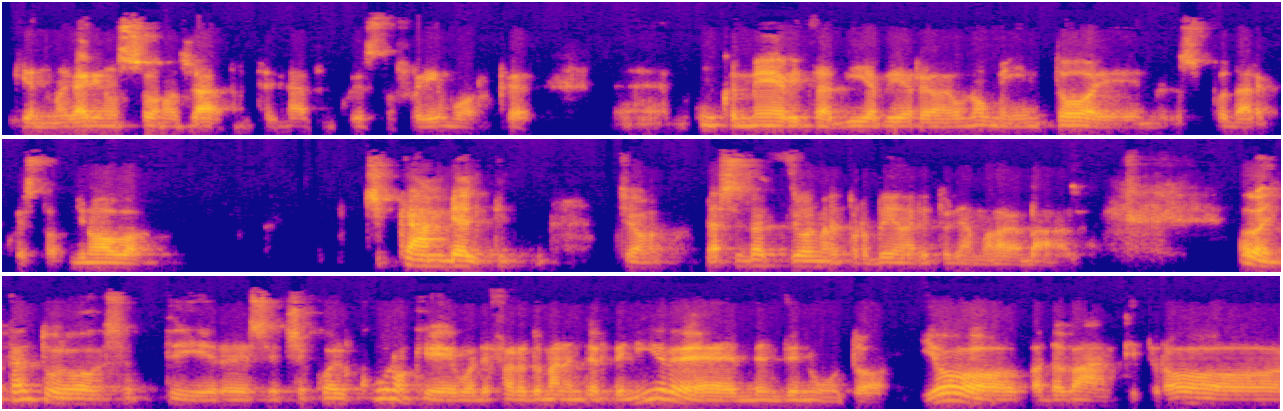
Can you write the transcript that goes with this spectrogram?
che magari non sono già integrati in questo framework, eh, comunque merita di avere un aumento e si può dare questo. Di nuovo, ci cambia il, diciamo, la situazione, ma il problema ritorniamo alla base. Allora, intanto volevo sapere se c'è qualcuno che vuole fare domande e intervenire, benvenuto. Io vado avanti, però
